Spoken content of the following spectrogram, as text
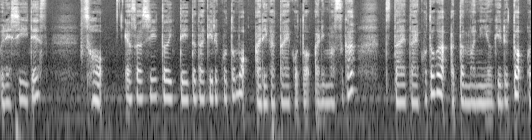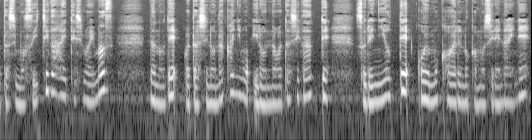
嬉しいです。そう。優しいと言っていただけることもありがたいことありますが伝えたいことが頭によぎると私もスイッチが入ってしまいます。なので私の中にもいろんな私があってそれによって声も変わるのかもしれないね。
